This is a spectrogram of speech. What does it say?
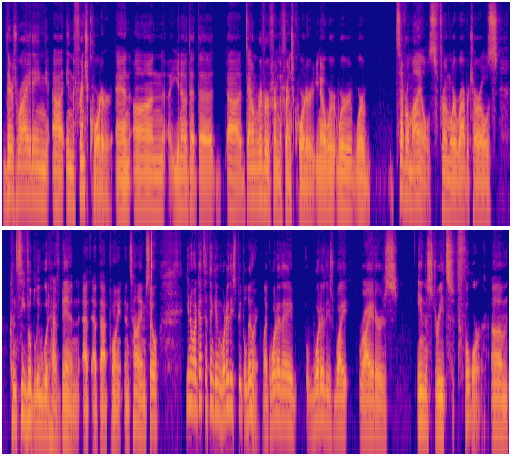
there's rioting uh, in the French Quarter and on you know that the uh, downriver from the French Quarter. You know we're we're we're several miles from where Robert Charles conceivably would have been at, at that point in time. So, you know, I got to thinking, what are these people doing? Like, what are they? What are these white rioters? In the streets for um,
